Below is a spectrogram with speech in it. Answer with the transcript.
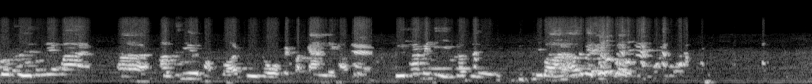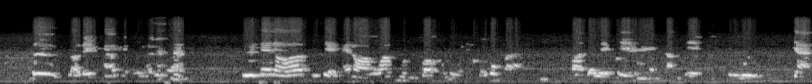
ก็คือต้องเรียกว่าเอาชื่อของบอสบูโนเป็นประกันเลยครับคือถ้าไม่ดีก็คือพี่บอสเอาไปเราได้ครับคือแน่นอนว่าพิเศษแน่นอนเพราะว่าคุณบอสบูโนเนี่ยเขาลงมามาจะเล็กเองทำเองคืออยาง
